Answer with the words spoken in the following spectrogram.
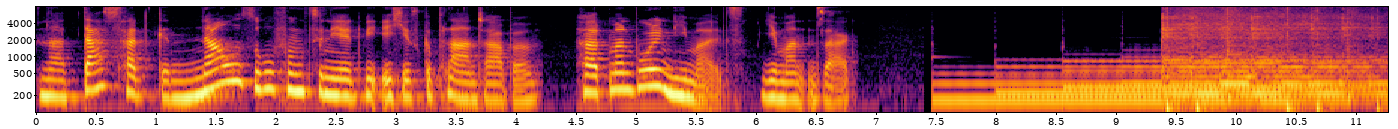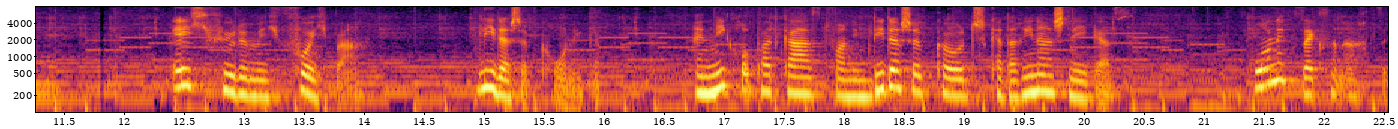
Na, das hat genau so funktioniert, wie ich es geplant habe. Hört man wohl niemals jemanden sagen. Ich fühle mich furchtbar. Leadership Chronik. Ein Mikropodcast von dem Leadership Coach Katharina Schneegers. Chronik 86.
